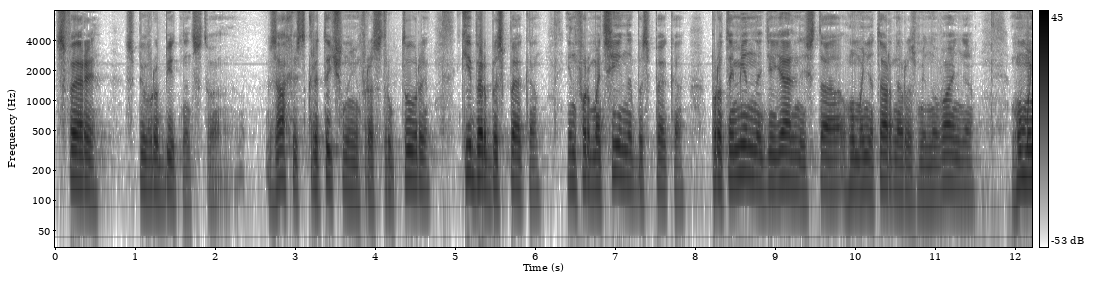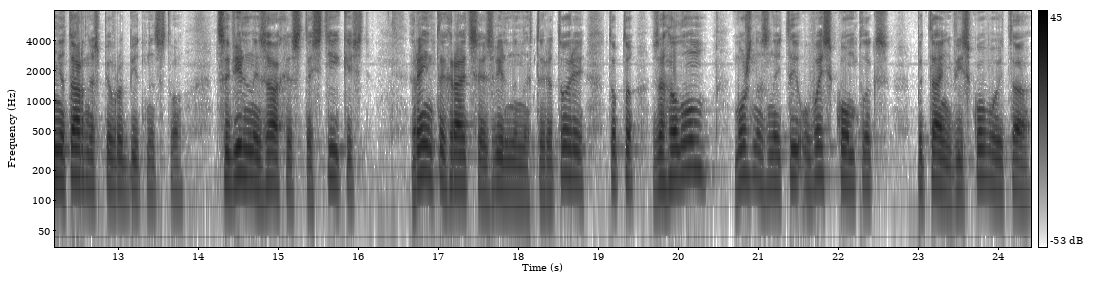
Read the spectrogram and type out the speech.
сфери співробітництва, захист критичної інфраструктури, кібербезпека, інформаційна безпека, протимінна діяльність та гуманітарне розмінування, гуманітарне співробітництво, цивільний захист та стійкість, реінтеграція звільнених територій. Тобто, загалом можна знайти увесь комплекс питань військової та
